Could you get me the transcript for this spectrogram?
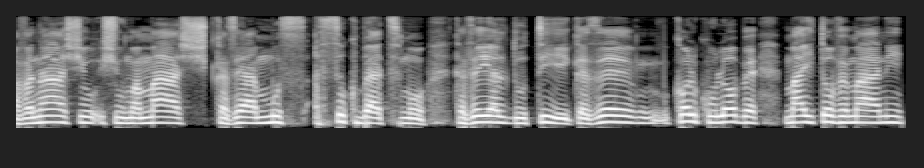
הבנה שהוא, שהוא ממש כזה עמוס, עסוק בעצמו, כזה ילדותי, כזה כל כולו במה איתו ומה אני.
